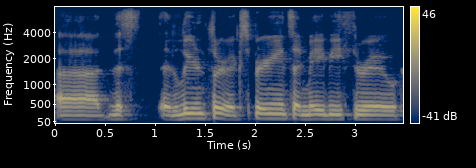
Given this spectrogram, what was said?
uh, this, uh, learned through experience, and maybe through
